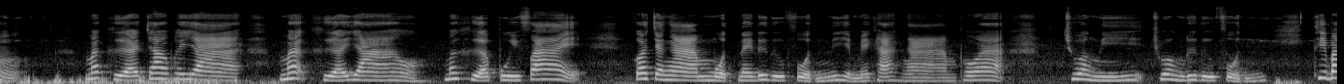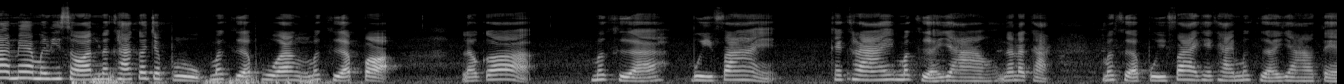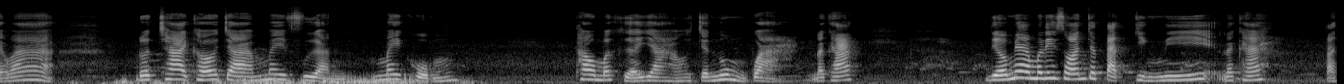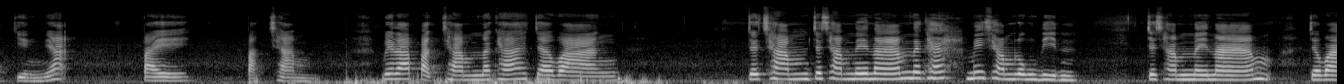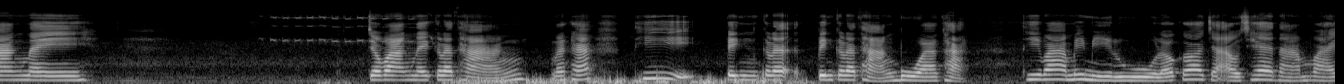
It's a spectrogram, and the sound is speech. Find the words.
มะเขือเจ้าพยา มะเขือยาว มะเขือปุยฝ้าย ก็จะงามหมดในฤดูฝนนี่เห็นไหมคะ งาม เพราะว่าช่วงนี้ช่วงฤดูฝน ที่บ้านแม่มะลิซ้อนนะคะ ก็จะปลูกมะเขือพวง มะเขือเปาะ แล้วก็มะเขือปุยฝ้าย คล้ายๆ มะเขือยาวนั่นแหละค่ะมะเขือปุยฝ้ายคล้ายๆมะเขือยาวแต่ว่า รสชาติเขาจะไม่เฝื่อนไม่ขม เท่ามะเขือยาวจะนุ่มกว่านะคะ เดี๋ยวแม่มะลิซ้อนจะตัดกิ่งนี้นะคะ ตัดกิ่งเนี้ยไปปักชำเวลาปักชำนะคะ จะวาง จะชำจะชำในน้ำนะคะ ไม่ชำลงดิน จะชำในน้ำจะวางใน จะวางในกระถางนะคะ ที่เป็นกระเป็นกระถางบัวค่ะ ที่ว่าไม่มีรูแล้วก็จะเอาแช่น้ำไว้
